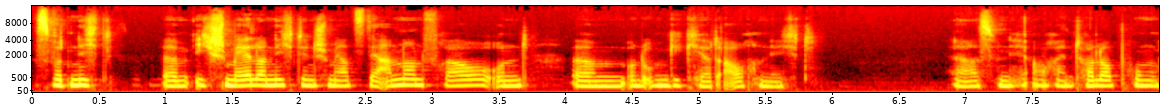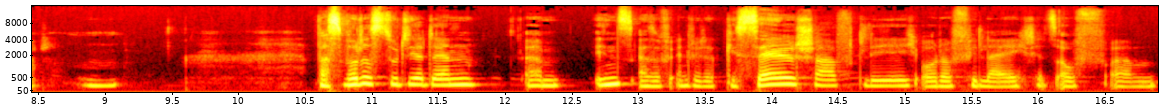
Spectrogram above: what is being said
es wird nicht ähm, ich schmäler nicht den Schmerz der anderen Frau und, ähm, und umgekehrt auch nicht. Ja, das finde ich auch ein toller Punkt. Mhm. Was würdest du dir denn ähm, ins, also entweder gesellschaftlich oder vielleicht jetzt auf, ähm,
